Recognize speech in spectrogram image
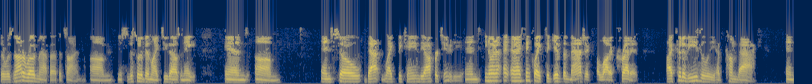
there was not a roadmap at the time. Um, you know, so this would have been like 2008, and um, and so that like became the opportunity. And you know, and I, and I think like to give the Magic a lot of credit, I could have easily have come back and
